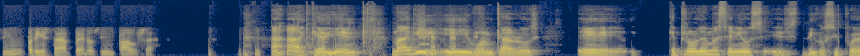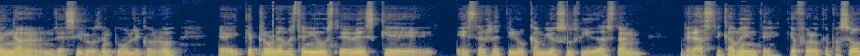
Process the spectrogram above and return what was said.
sin prisa, pero sin pausa. Qué bien. Maggie y Juan Carlos, eh, ¿qué problemas tenían ustedes? Digo, si pueden ah, decirlos en público, ¿no? Eh, ¿Qué problemas tenían ustedes que este retiro cambió sus vidas tan drásticamente? ¿Qué fue lo que pasó?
